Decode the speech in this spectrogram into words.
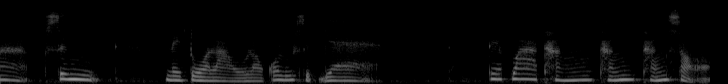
มาก ซึ่ง ในตัวเราเราก็รู้สึกแย่ เรียกว่าทั้งทั้งทั้งสอง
